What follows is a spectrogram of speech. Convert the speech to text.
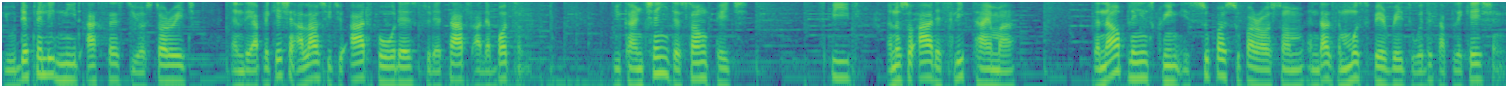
you definitely need access to your storage and the application allows you to add folders to the tabs at the bottom. You can change the song pitch, speed, and also add a sleep timer the now playing screen is super super awesome and that's the most favorite with this application.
